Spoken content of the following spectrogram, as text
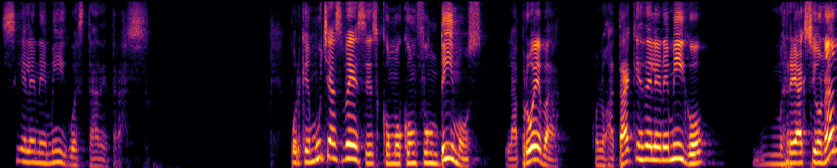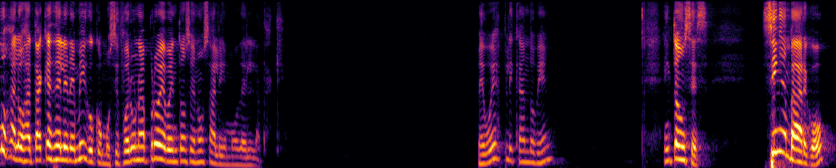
si el enemigo está detrás. Porque muchas veces, como confundimos la prueba con los ataques del enemigo, reaccionamos a los ataques del enemigo como si fuera una prueba, entonces no salimos del ataque. ¿Me voy explicando bien? Entonces, sin embargo,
